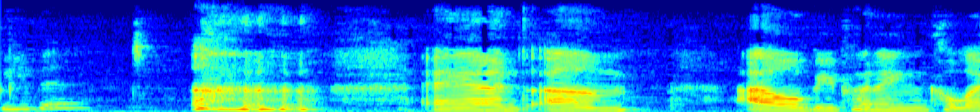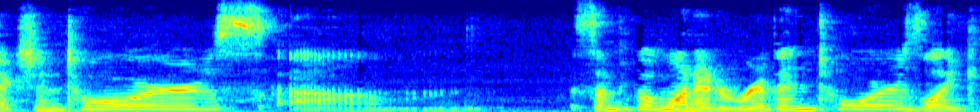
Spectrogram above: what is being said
leave it. and um, I'll be putting collection tours. Um, some people wanted ribbon tours, like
